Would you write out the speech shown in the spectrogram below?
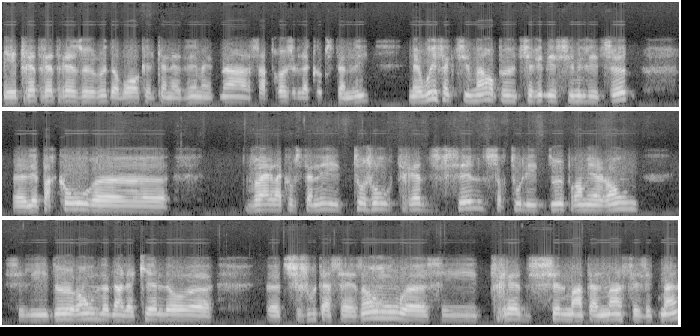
Et très, très, très heureux de voir que le Canadien maintenant s'approche de la Coupe Stanley. Mais oui, effectivement, on peut tirer des similitudes. Euh, le parcours euh, vers la Coupe Stanley est toujours très difficile, surtout les deux premières rondes. C'est les deux rondes là, dans lesquelles là, euh, euh, tu joues ta saison. Euh, c'est très difficile mentalement, physiquement.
